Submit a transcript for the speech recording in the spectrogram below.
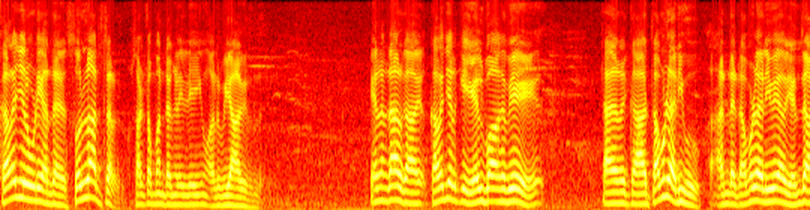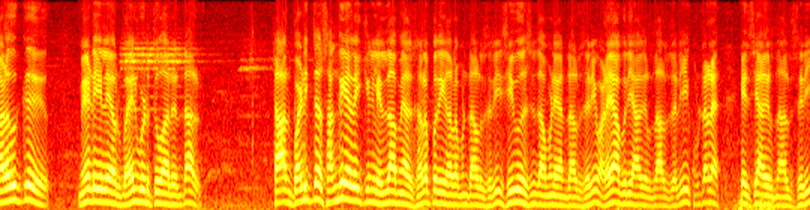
கலைஞருடைய அந்த சொல்லாற்றல் சட்டமன்றங்களிலேயும் அருமையாக இருந்தது. ஏனென்றால் கலைஞருக்கு இயல்பாகவே தனக்கு தமிழ் அறிவு அந்த தமிழ் அறிவை அவர் எந்த அளவுக்கு மேடையிலே அவர் பயன்படுத்துவார் என்றால் தான் படித்த சங்க இலக்கியங்கள் எல்லாமே அது சிலப்பதிகாரம் என்றாலும் சரி சீவக சிந்தாமணியாக இருந்தாலும் சரி வளையாபதியாக இருந்தாலும் சரி குண்டல கேசியாக இருந்தாலும் சரி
